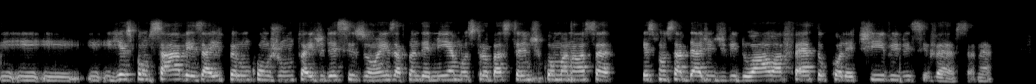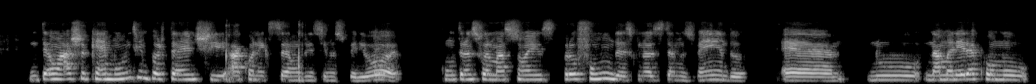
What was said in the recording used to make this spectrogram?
e, e, e, responsáveis aí por um conjunto aí de decisões. A pandemia mostrou bastante como a nossa responsabilidade individual afeta o coletivo e vice-versa, né? Então, acho que é muito importante a conexão do ensino superior com transformações profundas que nós estamos vendo é, no, na maneira como,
